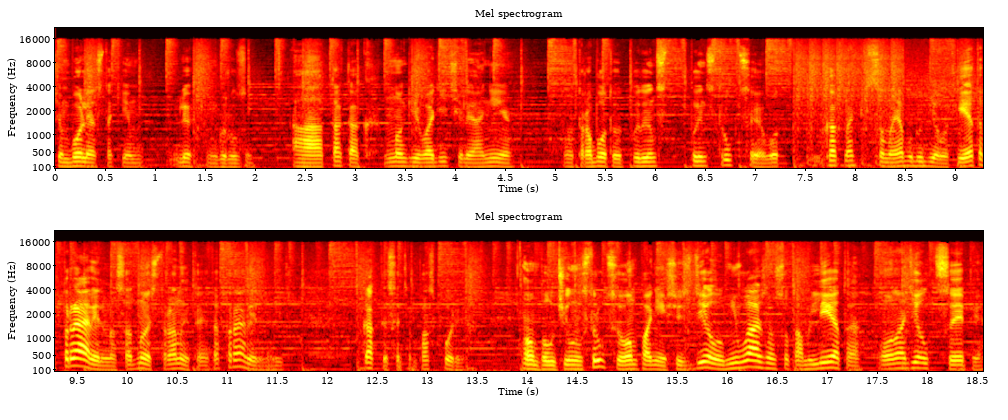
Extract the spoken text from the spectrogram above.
тем более с таким легким грузом. А так как многие водители, они вот работают по, инс- по инструкции, вот как написано, я буду делать. И это правильно, с одной стороны-то это правильно, ведь как ты с этим поспоришь? Он получил инструкцию, он по ней все сделал. Неважно, что там лето, он одел цепи.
